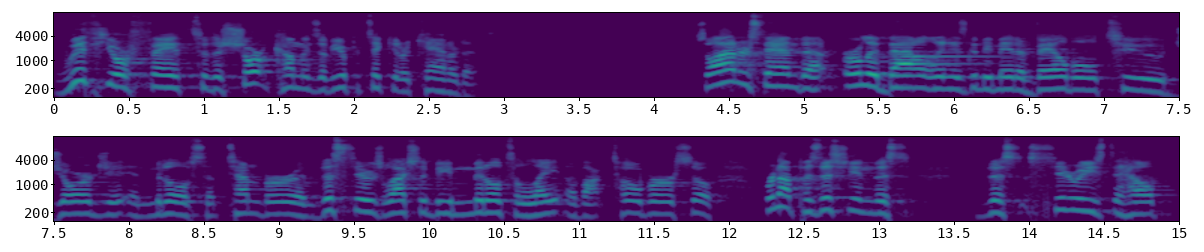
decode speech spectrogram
with your faith to the shortcomings of your particular candidate. So I understand that early battling is going to be made available to Georgia in middle of September, and this series will actually be middle to late of October. So we're not positioning this, this series to help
